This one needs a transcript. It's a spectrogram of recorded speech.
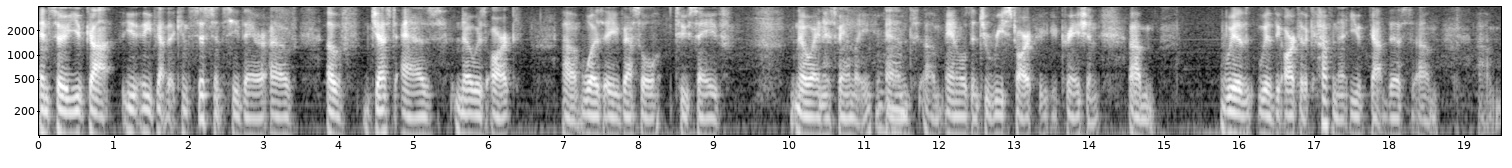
And so you've got you, you've got that consistency there of of just as Noah's Ark uh, was a vessel to save Noah and his family Mhm. and um, animals and to restart creation. Um, with with the Ark of the Covenant, you've got this um, um,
